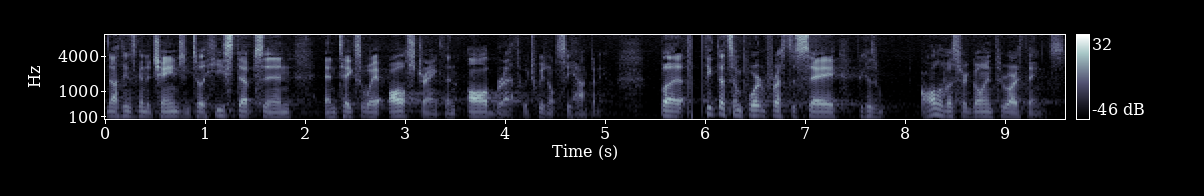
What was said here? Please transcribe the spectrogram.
nothing's going to change until He steps in and takes away all strength and all breath, which we don't see happening. But I think that's important for us to say because all of us are going through our things.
